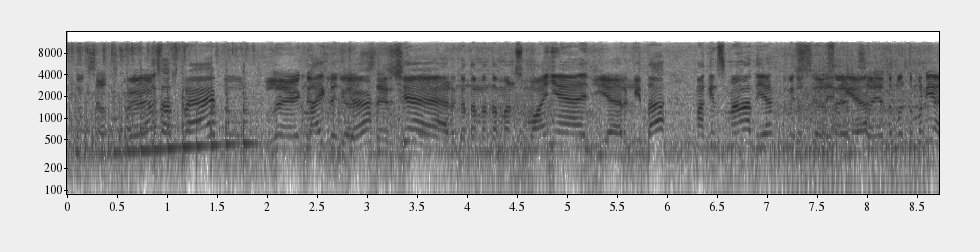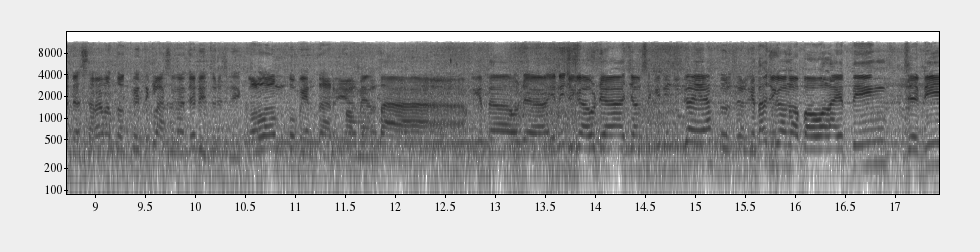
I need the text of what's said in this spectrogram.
untuk subscribe, untuk subscribe, like, like dan juga share. share ke teman-teman semuanya biar kita makin semangat ya Betul. Sang Dan ya. misalnya teman-teman ini ada saran atau kritik langsung aja ditulis di kolom komentar ya. komentar kita udah ini juga udah jam segini juga ya Betul sekali. kita juga nggak bawa lighting jadi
